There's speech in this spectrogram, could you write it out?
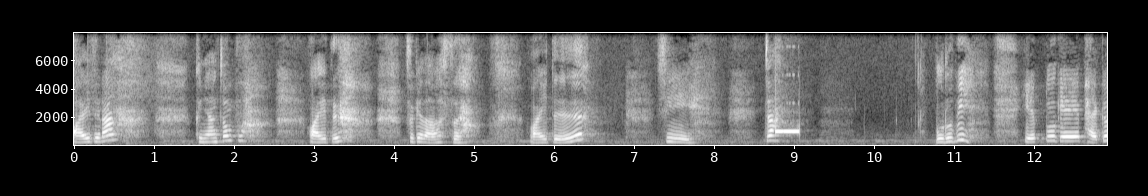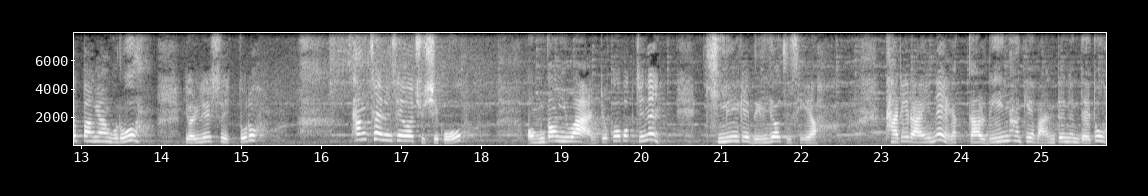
wide랑 그냥 점프 wide 두 개 남았어요. Wide 시작 무릎이 예쁘게 발끝 방향으로 열릴 수 있도록 상체는 세워주시고 엉덩이와 안쪽 허벅지는 길게 늘려주세요. 다리 라인을 약간 lean하게 만드는데도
